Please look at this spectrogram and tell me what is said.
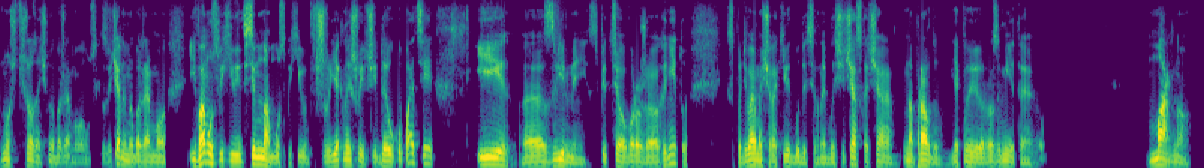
Ну що значить, ми бажаємо вам успіхів? Звичайно, ми бажаємо і вам успіхів, і всім нам успіхів якнайшвидшій деокупації і е, звільненні з під цього ворожого гніту. Сподіваємося, що так і відбудеться в найближчий час. Хоча направду, як ви розумієте, марно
